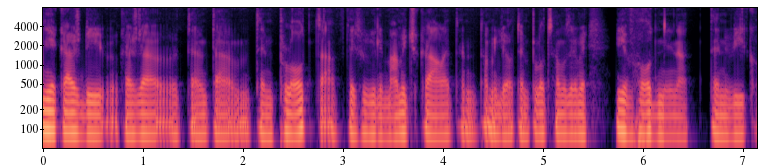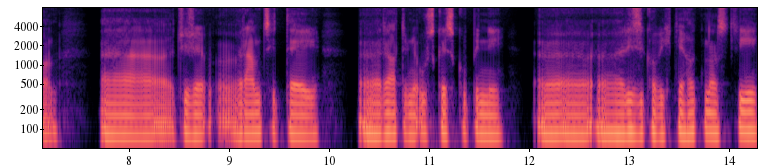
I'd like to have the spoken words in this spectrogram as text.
nie každý, každá ten, tá, ten plot, a v tej chvíli mamička, ale ten, tam ide o ten plot, samozrejme je vhodný na ten výkon. Čiže v rámci tej relatívne úzkej skupiny rizikových tehotností,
